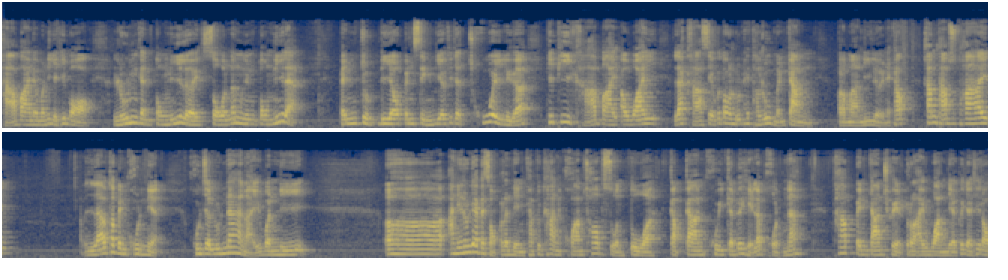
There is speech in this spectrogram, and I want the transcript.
ขาบายในวันนี้อย่างที่บอกลุ้นกันตรงนี้เลยโซนน้ำเงินตรงนี้แหละ เป็นจุดเดียวเป็นสิ่งเดียวที่จะช่วยเหลือพี่ๆขาบายเอาไว้ และขาเซลล์ก็ต้องลุ้นให้ทะลุเหมือนกันประมาณนี้เลยนะครับคำถามสุดท้าย แล้วถ้าเป็นคุณเนี่ยคุณจะลุ้นหน้าไหนวันนี้เอ่ออันนี้ต้องแยกเป็นสองประเด็นครับทุกท่านความชอบส่วนตัวกับการคุยกันด้วยเหตุและผลนะ ถ้าเป็นการเทรดรายวันเนี่ยก็อย่างที่เรา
